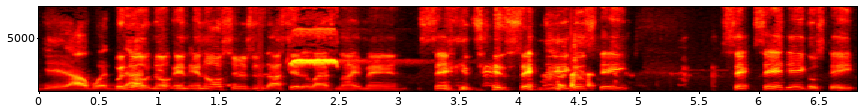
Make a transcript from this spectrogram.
yeah, I would. but no, no. In, in all seriousness, I said it last night, man. San, San Diego State, San, San Diego State.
